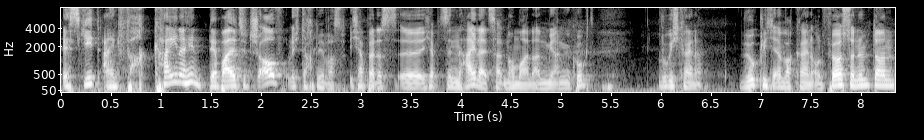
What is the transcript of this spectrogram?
Es geht einfach keiner hin. Der Ball titscht auf und ich dachte mir, was, ich habe ja das, äh, ich habe es in den Highlights halt nochmal an mir angeguckt. Wirklich keiner. Wirklich einfach keiner. Und Förster nimmt dann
